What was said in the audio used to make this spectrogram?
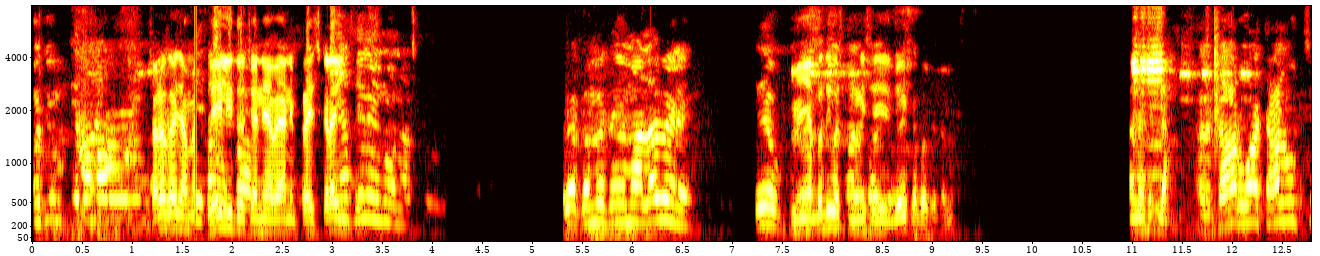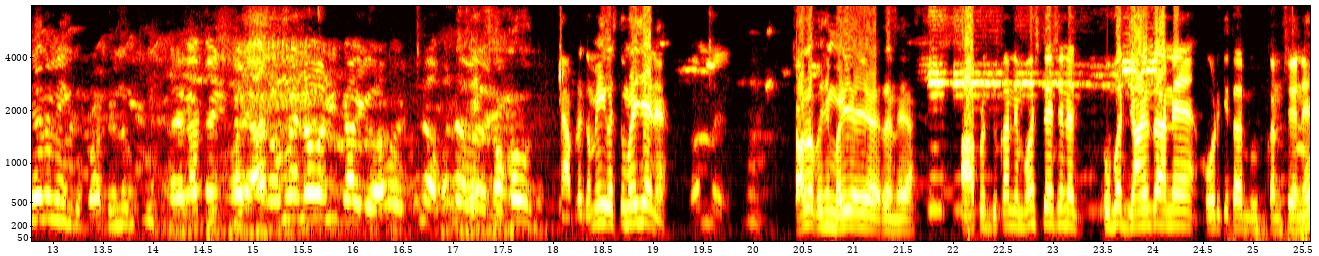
મજૂર કે તમારું ચલો ગાઈસ અમે લઈ લીધો છે અને હવે આની પ્રાઇસ કરાવી છે નહીં નો નાખો હવે ગમે તે માલ આવે ને એ અહીંયા બધી વસ્તુ મળી છે જોઈ શકો છો તમે અને કેટલા? તારું આ ચાલુ જ છે ને મેં આપણે ગમે એ વસ્તુ મળી જાય ને? ગમે. ચાલો પછી મળી જાય આપણે દુકાને મસ્ત છે ને ખૂબ જ જાણીતા અને ઓળખીતા દુકાન છે ને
